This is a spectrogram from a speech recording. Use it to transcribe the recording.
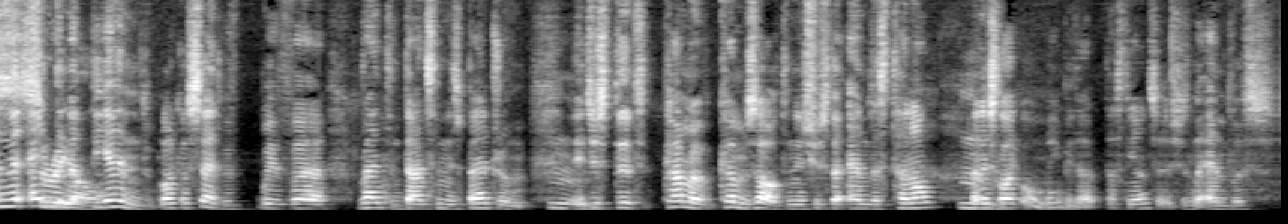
and the ending at the end, like I said, with with uh, Renton dancing in his bedroom, it just the camera comes out and it's just an endless tunnel, and it's like, oh, maybe that that's the answer. It's just an endless.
